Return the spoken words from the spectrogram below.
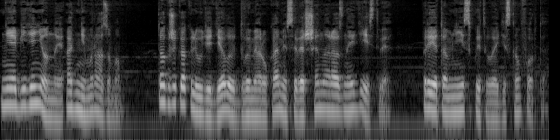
не объединенные одним разумом. Так же, как люди делают двумя руками совершенно разные действия – при этом не испытывая дискомфорта.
